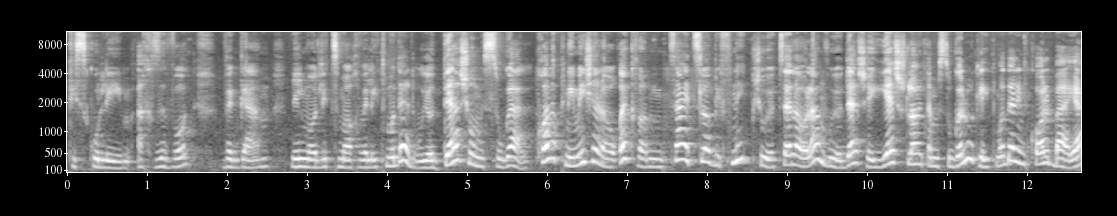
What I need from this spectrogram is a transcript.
תסכולים, אכזבות וגם ללמוד לצמוח ולהתמודד. הוא יודע שהוא מסוגל. כל הפנימי של ההורה כבר נמצא אצלו בפנים כשהוא יוצא לעולם והוא יודע שיש לו את המסוגלות להתמודד עם כל בעיה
